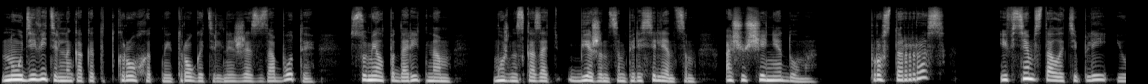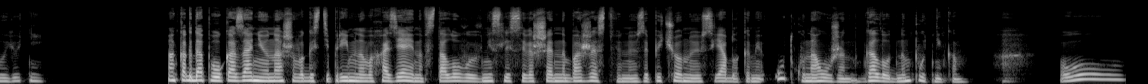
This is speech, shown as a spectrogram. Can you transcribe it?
Но удивительно, как этот крохотный, трогательный жест заботы сумел подарить нам, можно сказать, беженцам-переселенцам, ощущение дома. Просто раз — и всем стало теплей и уютней. А когда по указанию нашего гостеприимного хозяина в столовую внесли совершенно божественную, запеченную с яблоками утку на ужин голодным путникам, о,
